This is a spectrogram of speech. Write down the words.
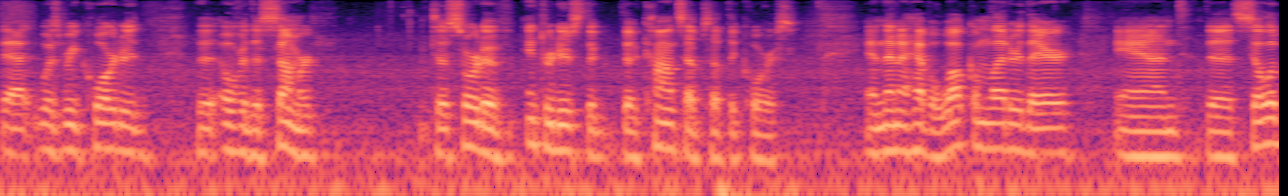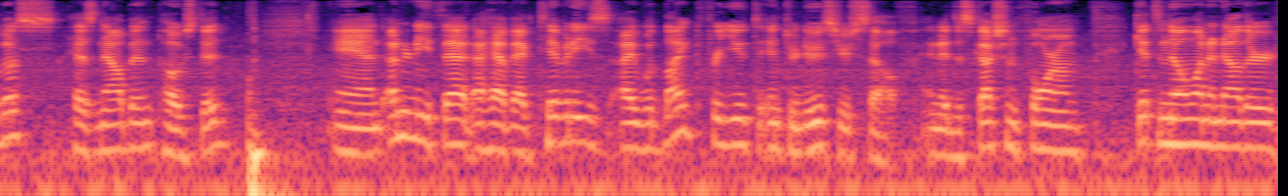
that was recorded the, over the summer to sort of introduce the, the concepts of the course. And then I have a welcome letter there and the syllabus has now been posted. And underneath that I have activities. I would like for you to introduce yourself in a discussion forum, get to know one another,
